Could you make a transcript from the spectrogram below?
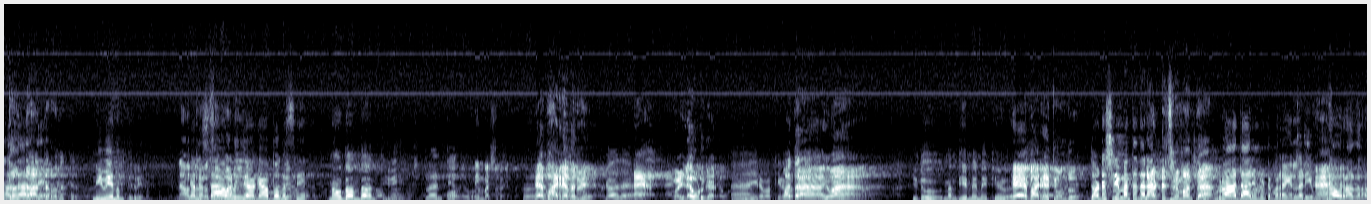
ದಂಧ ಅಂತೆ. ನೀವೇನಂತೀರಿ? ನಾವು ಕೆಲಸ ಉದ್ಯೋಗ ಬಗಸಿ. ನಾವು ದಂಧ ಅಂತೀವಿ. ಚಲೋ ಅಂತೀವಿ. ನಿಮ್ಮ ಭಾಷೆ ಏ ಭಾರಿ ಅದನ್ರಿ. ಹೌದಾ? ಏ ಒಳ್ಳೆ ಹುಡುಗ. ಹಾ, ಇರ್ಬೇಕು, ಇರ್ಬೇಕು. ಮತ್ತ ಇವ? ಇದು ನಂದು ಏನೇನೈತಿ ಹೇಳು. ಏ ಭಾರಿ ಐತಿ ಒಂದು. ದೊಡ್ಡ ಶ್ರೀಮಂತದಲ್ಲ? ದೊಡ್ಡ ಶ್ರೀಮಂತ. ಇಬ್ರು ಆ ದಾರಿ ಬಿಟ್ಟು ಬರಂಗಿಲ್ಲ ನಡಿ ಇಬ್ರು ಅವ್ರ ಅದಾರ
